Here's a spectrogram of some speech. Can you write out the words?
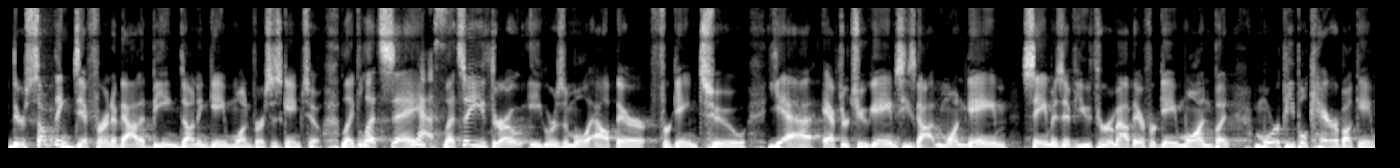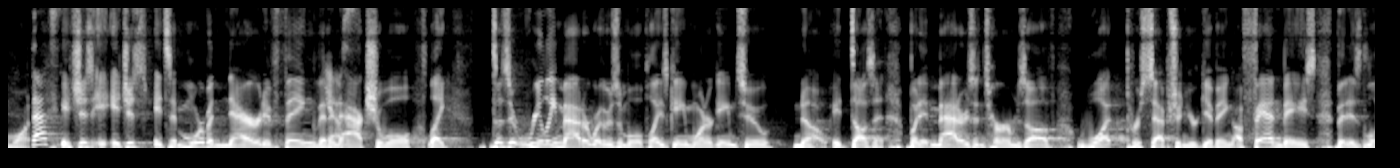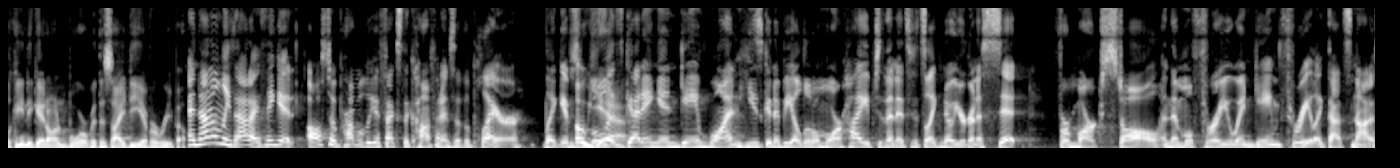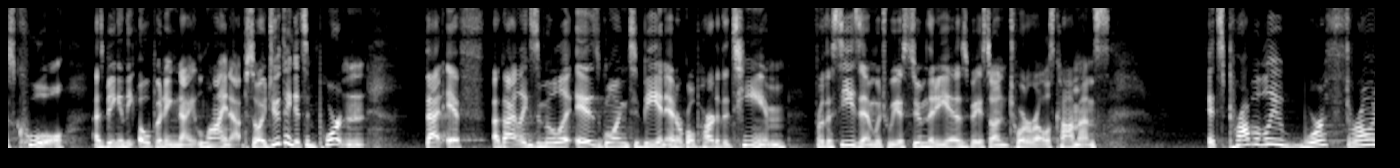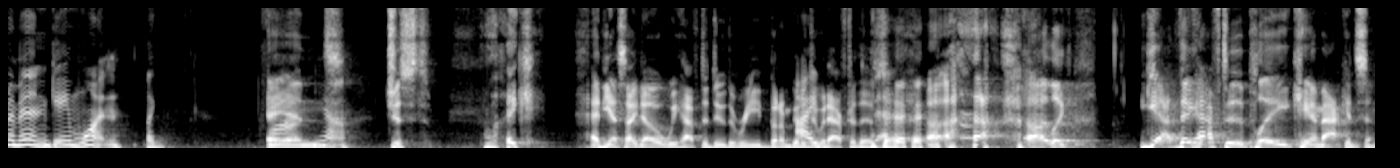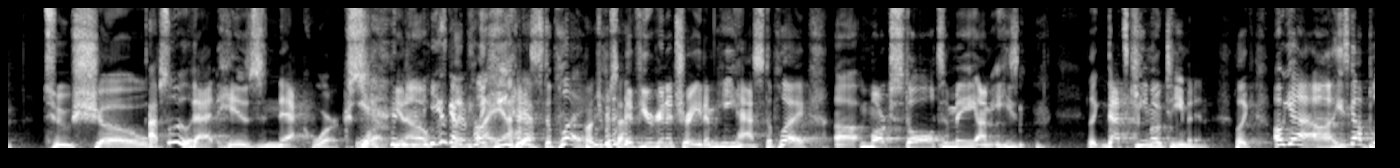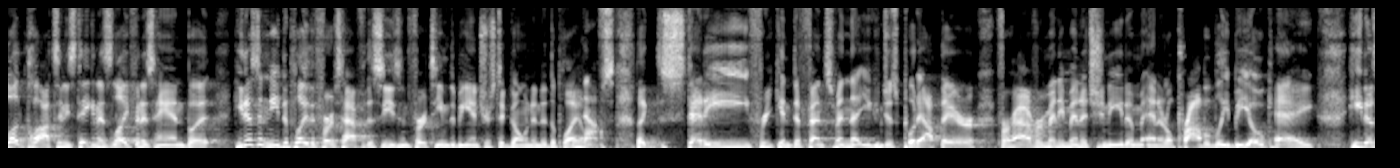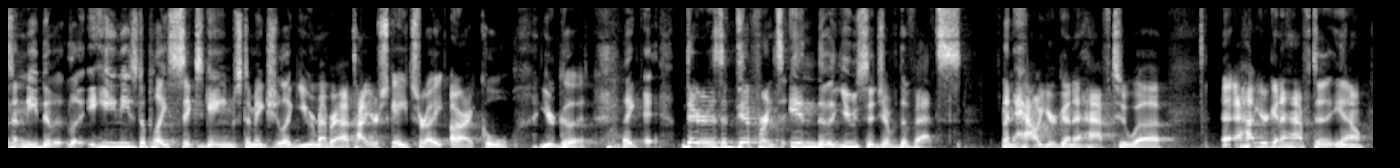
there's something different about it being done in game one versus game two. Like let's say Yes. let's say you throw Egor Zamul out there for game two. Yeah, after two games, he's gotten one game, same as if you threw him out there for game one, but more people care about game one. That's- it's just it, it just it's a more of a narrative thing than an actual like does it really matter whether Zamul plays game one or game two? No, it doesn't. But it matters in terms of what perception you're giving a fan base that is looking to get on board with this idea of a rebuild. And not only that, I think it also probably affects the confidence of the player. Like if Oh, yeah. is getting in game one, he's going to be a little more hyped than if it's like, no, you're going to sit for Marc Staal and then we'll throw you in game three. Like that's not as cool as being in the opening night lineup. So I do think it's important that if a guy like Zamula is going to be an integral part of the team for the season, which we assume that he is based on Tortorella's comments, it's probably worth throwing him in game one. Like, for- and yeah. just like And yes, I know we have to do the read, but I'm going to do it after this. uh, like, yeah, they have to play Cam Atkinson to show Absolutely. that his neck works. Yeah. you know, He's gonna like, play, He yeah. has to play. 100%. If you're going to trade him, he has to play. Uh, Marc Staal to me, I mean, he's like that's Kimmo Timonen. Like, oh yeah, uh, he's got blood clots and he's taking his life in his hand, but he doesn't need to play the first half of the season for a team to be interested going into the playoffs. Like steady freaking defenseman that you can just put out there for however many minutes you need him, and it'll probably be okay. He doesn't need to. He needs to play six games to make sure. Like you remember how to tie your skates, right? All right, cool, you're good. Like there is a difference in the usage of the vets and how you're gonna have to. Uh, Uh, how you're gonna have to, you know,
